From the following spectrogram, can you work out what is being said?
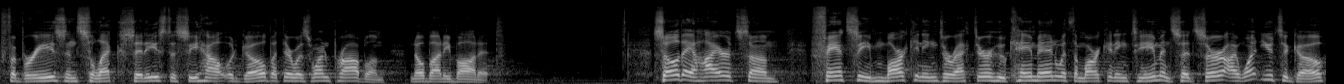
Febreze in select cities to see how it would go, but there was one problem nobody bought it. So they hired some fancy marketing director who came in with the marketing team and said, Sir, I want you to go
